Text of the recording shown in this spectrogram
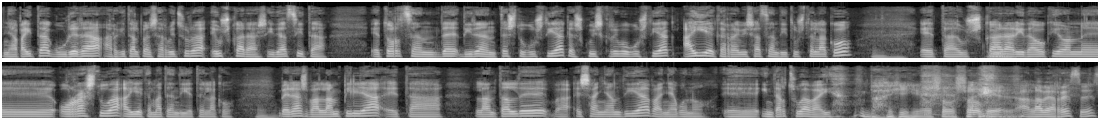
baina baita gurera argitalpen zerbitzura euskaraz idatzita etortzen diren testu guztiak, eskuizkribu guztiak, haiek errebisatzen dituztelako, mhm. eta euskarari dagokion e, orrastua haiek ematen dietelako. Mhm. Beraz, ba, lanpila eta lantalde ba, esain handia, baina, bueno, e, indartzua bai. Bai, oso, oso, bai. alabearrez, ez?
